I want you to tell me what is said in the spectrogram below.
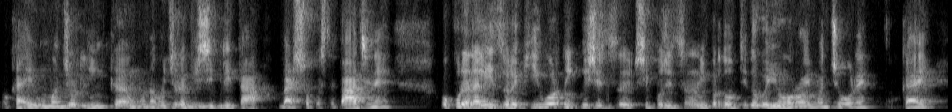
okay, un maggior link, una maggiore visibilità verso queste pagine. Oppure analizzo le keyword in cui si, si posizionano i prodotti dove io ho un ROI maggiore, ok?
